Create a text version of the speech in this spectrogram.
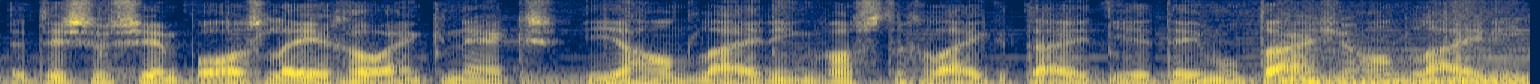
Het is zo simpel als Lego en Knex. Je handleiding was tegelijkertijd je demontagehandleiding.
